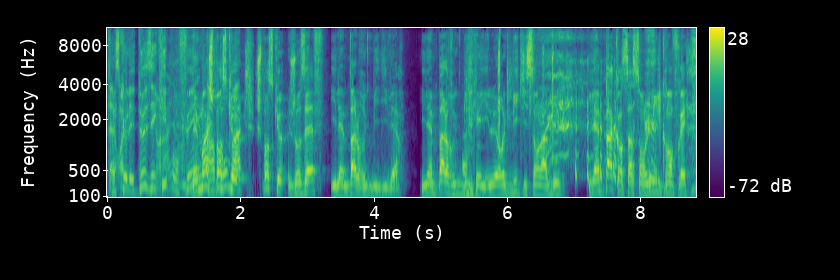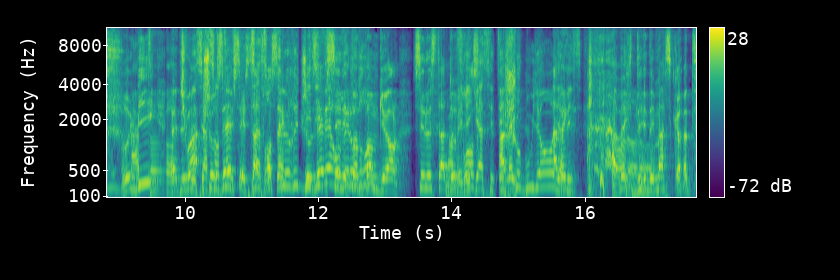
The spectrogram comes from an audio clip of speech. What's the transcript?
parce que les deux équipes ont fait Mais moi, je pense bon que match. je pense que Joseph, il aime pas le rugby d'hiver. Il aime pas le rugby, qui- le rugby qui sent la boue. Il aime pas quand ça sent lui, le grand frais. Rugby, Attends, euh, tu vois, Joseph, c'est le stade français. le Joseph, c'est les pom-pom girls. C'est le stade Non, de mais France les gars, c'était avec- chaud bouillant. avec, avait- avec Oh là des, là. des mascottes.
